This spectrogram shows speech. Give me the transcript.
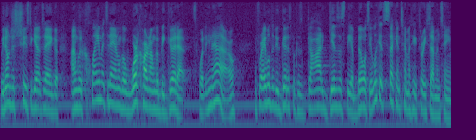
We don't just choose to get up today and go, I'm going to claim it today and I'm going to work hard and I'm going to be good at it. It's what you know. If we're able to do good, it's because God gives us the ability. Look at 2 Timothy 3.17.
